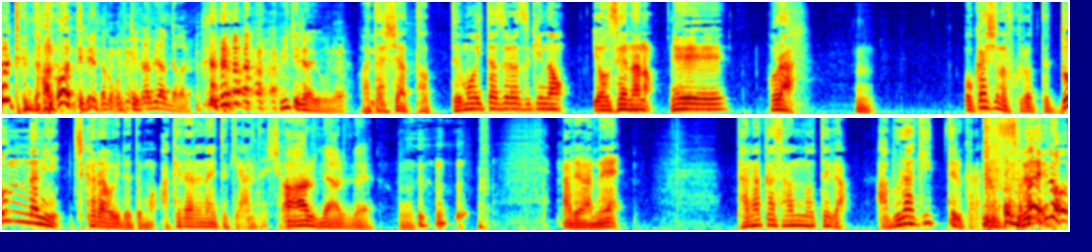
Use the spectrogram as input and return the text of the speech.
れてんだ、現れてねえだろ、俺手紙なんだから。見てないよ、俺。私はとってもいたずら好きの妖精なの。ええほら、うんお菓子の袋ってどんなに力を入れても開けられない時あるでしょ？あ、あるね、あるね。うん。あれはね、田中さんの手が油切ってるから。お前の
